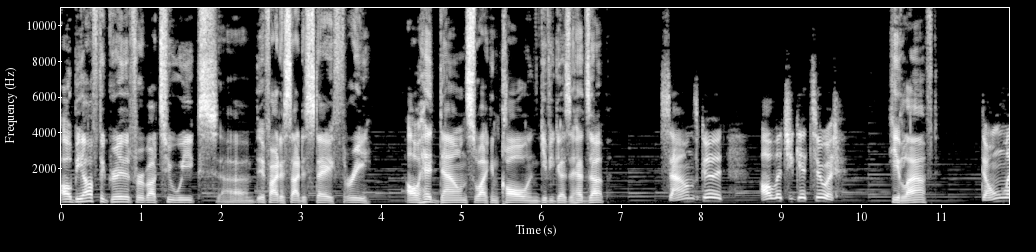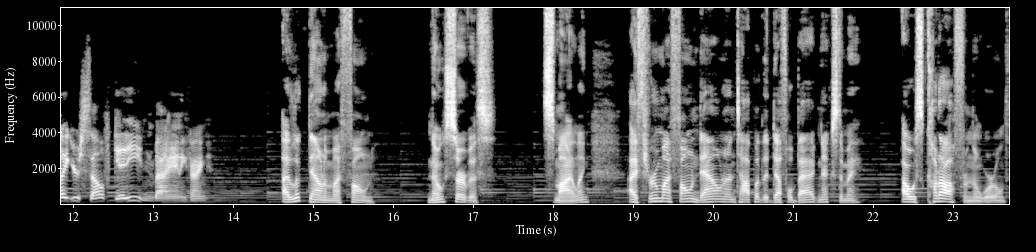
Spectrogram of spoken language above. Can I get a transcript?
I'll be off the grid for about two weeks, uh, if I decide to stay, three. I'll head down so I can call and give you guys a heads up. Sounds good. I'll let you get to it. He laughed. Don't let yourself get eaten by anything. I looked down at my phone. No service. Smiling, I threw my phone down on top of the duffel bag next to me. I was cut off from the world.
